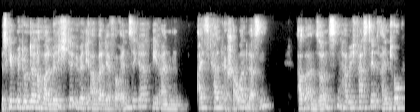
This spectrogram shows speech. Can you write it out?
Es gibt mitunter nochmal Berichte über die Arbeit der Forensiker, die einen eiskalt erschauern lassen. Aber ansonsten habe ich fast den Eindruck,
